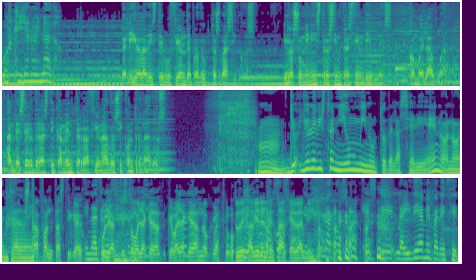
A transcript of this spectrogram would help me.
¿por qué ya no hay nada? Peligra la distribución de productos básicos y los suministros imprescindibles, como el agua, han de ser drásticamente racionados y controlados. Mm, yo, yo, no he visto ni un minuto de la serie, ¿eh? No, no he entrado Está fantástica, ¿eh? Julia, que esto vaya, que vaya quedando claro. Tú deja bien el mensaje, Dani. Una cosa, es que la idea me parece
